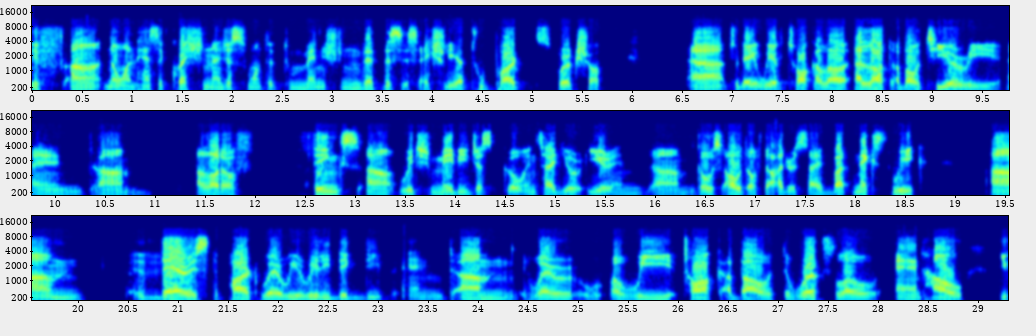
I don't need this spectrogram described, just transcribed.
if uh, no one has a question, I just wanted to mention that this is actually a two-part workshop. Uh, today we have talked a lot, a lot about theory and um, a lot of things uh, which maybe just go inside your ear and um, goes out of the other side. But next week, um, there is the part where we really dig deep and um, where uh, we talk about the workflow and how you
